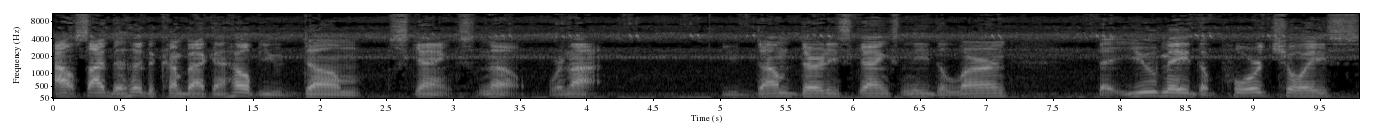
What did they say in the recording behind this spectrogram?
outside the hood to come back and help you, dumb skanks. No, we're not. You dumb, dirty skanks need to learn that you made the poor choice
